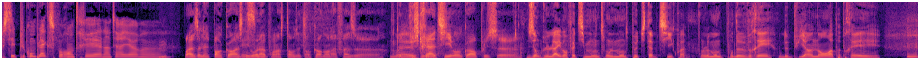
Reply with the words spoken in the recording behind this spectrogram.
c'est plus complexe. Faut rentrer à l'intérieur. euh. Mm. Ouais, vous n'en êtes pas encore à ce niveau-là pour l'instant. Vous êtes encore dans la phase euh, peut-être Ouais, plus créative, encore plus. euh, Disons que le live, en fait, il monte, on le monte petit à petit, quoi. On le monte pour de vrai depuis un an à peu près. et- Mm.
